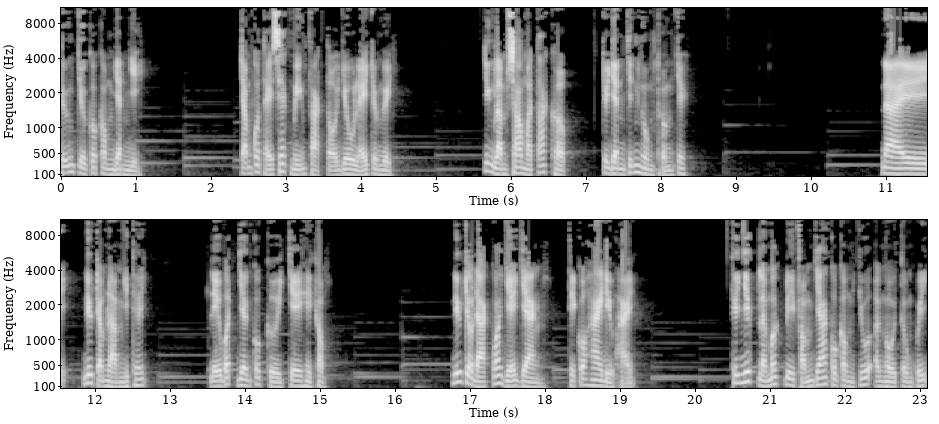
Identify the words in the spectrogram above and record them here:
tướng chưa có công danh gì. Trẫm có thể xét miễn phạt tội vô lễ cho ngươi. Nhưng làm sao mà tác hợp Cho danh chính ngôn thuận chứ? Này, Nếu trẫm làm như thế, Liệu Bách Dân có cười chê hay không? Nếu cho đạt quá dễ dàng, Thì có hai điều hại. Thứ nhất là mất đi phẩm giá của công chúa Ở ngôi tôn quý.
